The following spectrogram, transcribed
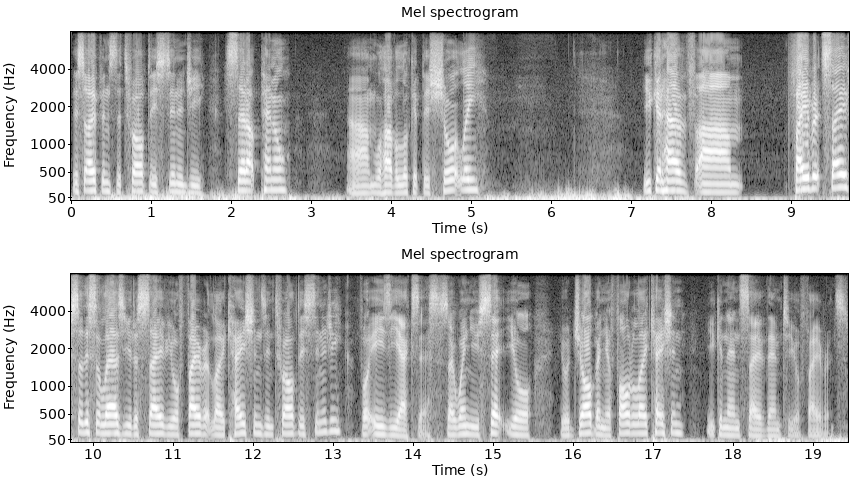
this opens the 12D Synergy setup panel. Um, we'll have a look at this shortly. You can have um, favorite save, so this allows you to save your favorite locations in 12D Synergy for easy access. So when you set your, your job and your folder location, you can then save them to your favorites.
